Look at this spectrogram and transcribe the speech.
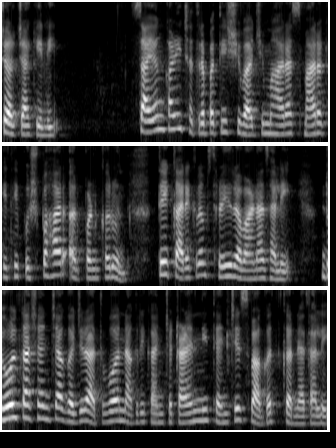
चर्चा केली. सायंकाळी छत्रपती शिवाजी महाराज स्मारक येथे पुष्पहार अर्पण करून ते कार्यक्रमस्थळी रवाना झाले. ढोल ताशांच्या गजरात व नागरिकांच्या टाळ्यांनी त्यांचे स्वागत करण्यात आले.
